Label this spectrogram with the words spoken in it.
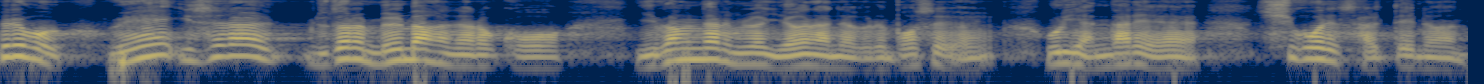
여러분, 왜 이스라엘, 유다를 멸망하냐고 이방 나라 멸망 예언하냐 그러면 보세요. 우리 옛날에 시골에 살 때는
